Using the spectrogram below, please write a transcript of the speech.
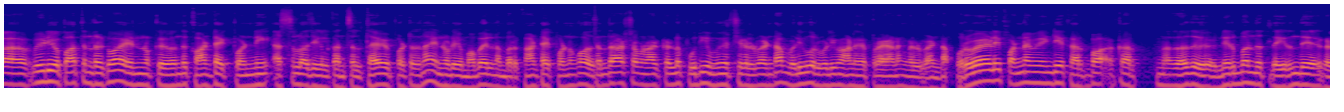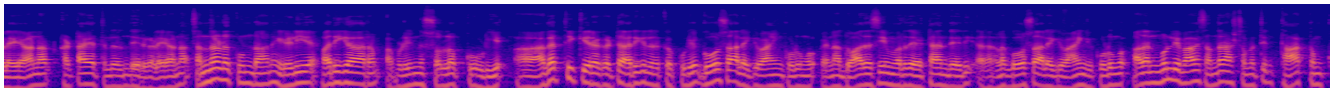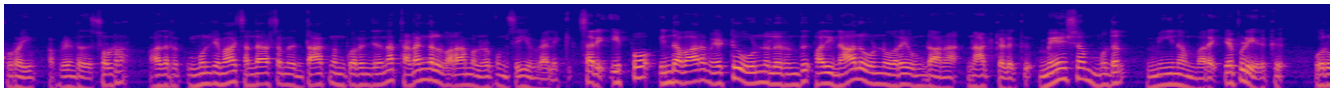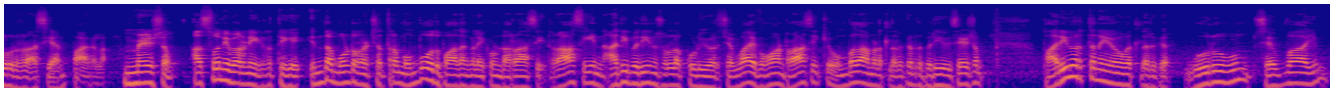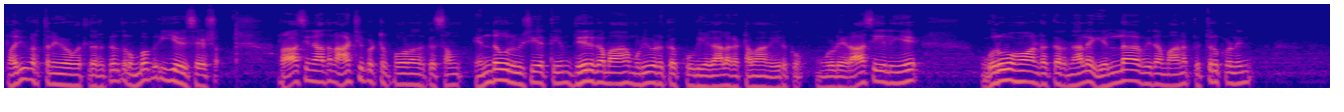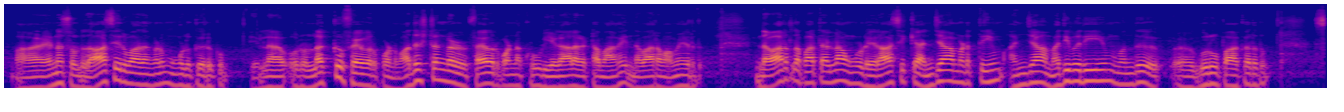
ப வீடியோ பார்த்துட்டு இருக்கவா எனக்கு வந்து காண்டாக்ட் பண்ணி அஸ்ட்ராலஜிக்கல் கன்சல்ட் தேவைப்பட்டதுன்னா என்னுடைய மொபைல் நம்பர் காண்டாக்ட் பண்ணுங்க. சந்திராஷ்டம நாட்களில் புதிய முயற்சிகள் வேண்டாம் வெளியூர் வெளிமாநில பிரயாணங்கள் வேண்டாம். ஒருவேளை பண்ண வேண்டிய கற்பா கற் அதாவது நிர்பந்தத்தில் இருந்தீர்களேயானால் கட்டாயத்தில் இருந்தீர்களேயானால் சந்திரனுக்கு உண்டான எளிய பரிகாரம் அப்படின்னு சொல்லக்கூடிய அகத்திக்கீரை கட்டு அருகில் இருக்கக்கூடிய கோசாலைக்கு வாங்கி கொடுங்க. ஏன்னா துவாதசியும் வருது எட்டாம் தேதி அதனால் கோசாலைக்கு வாங்கி கொடுங்க. அதன் மூலியமாக சந்திராஷ்டமத்தின் தாக்கம் குறையும் அப்படின்றத சொல்கிறோம் அதற்கு மூலியமாக சந்திராஷ்டமத்தின் தாக்கம் குறைஞ்சதுன்னா தடங்கள் வராமல் இருக்கும் செய்யும் வேலைக்கு. சரி இப்போ இந்த வாரம் எட்டு ஒன்றுலேருந்து பதினாலு ஒன்று வரை உண்டான நாட்களுக்கு மேஷம் முதல் மீனம் வரை எப்படி இருக்குது ஒரு ஒரு ராசியான்னு பார்க்கலாம். மேஷம் அஸ்வினி பரணி கிருத்திகை இந்த மூன்று நட்சத்திரம் ஒன்பது பாதங்களை கொண்ட ராசி. ராசியின் அதிபதினு சொல்லக்கூடியவர் செவ்வாய் பகவான். ராசிக்கு ஒன்பதாம் இடத்துல இருக்கிறது பெரிய விசேஷம். பரிவர்த்தனை யோகத்தில் இருக்கார். குருவும் செவ்வாயும் பரிவர்த்தனை யோகத்தில் இருக்கிறது ரொம்ப பெரிய விசேஷம். ராசிநாதன் ஆட்சி பெற்று போகிறதற்கு சம் எந்த ஒரு விஷயத்தையும் தீர்க்கமாக முடிவெடுக்கக்கூடிய காலகட்டமாக இருக்கும். உங்களுடைய ராசியிலேயே குரு பகவான் இருக்கிறதுனால எல்லா விதமான பித்ருக்களின் என்ன சொல்கிறது ஆசீர்வாதங்களும் உங்களுக்கு இருக்கும். எல்லா ஒரு லக்கு ஃபேவர் பண்ணும். அதிர்ஷ்டங்கள் ஃபேவர் பண்ணக்கூடிய காலகட்டமாக இந்த வாரம் அமையிறது. இந்த வாரத்தில் பார்த்தோம்னா உங்களுடைய ராசிக்கு அஞ்சாம் இடத்தையும் அஞ்சாம் அதிபதியும் வந்து குரு பார்க்குறதும்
